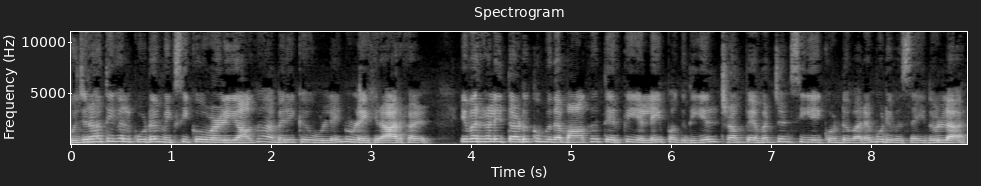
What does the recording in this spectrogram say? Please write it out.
குஜராத்திகள் கூட மெக்சிகோ வழியாக அமெரிக்க உள்ளே நுழைகிறார்கள். இவர்களை தடுக்கும் விதமாக தெற்கு எல்லைப் பகுதியில் ட்ரம்ப் எமர்ஜென்சியை கொண்டு வர முடிவு செய்துள்ளார்.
